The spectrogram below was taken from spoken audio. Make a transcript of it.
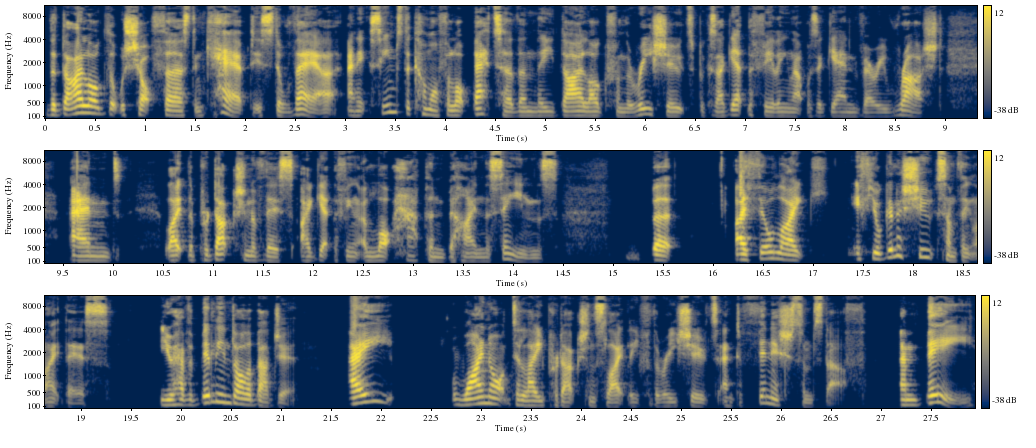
the dialogue that was shot first and kept is still there, and it seems to come off a lot better than the dialogue from the reshoots because I get the feeling that was again very rushed. And like the production of this, I get the feeling a lot happened behind the scenes. But I feel like if you're going to shoot something like this, you have a billion dollar budget. A, why not delay production slightly for the reshoots and to finish some stuff? And B,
